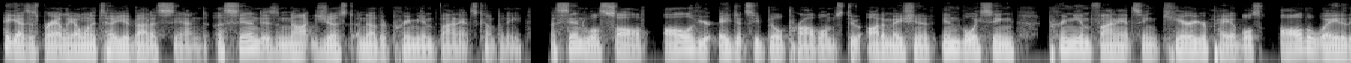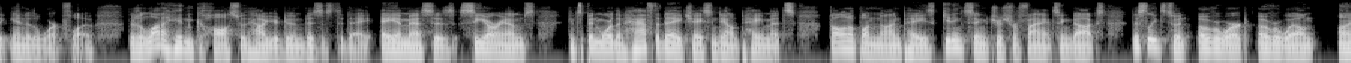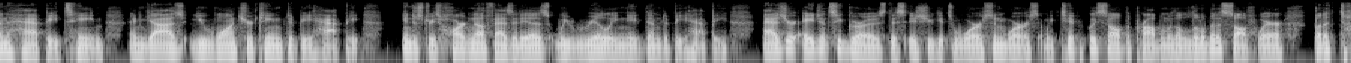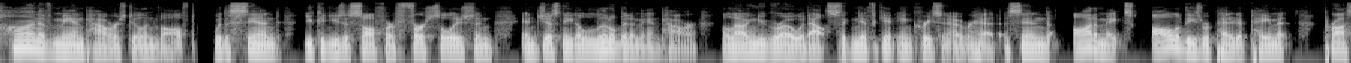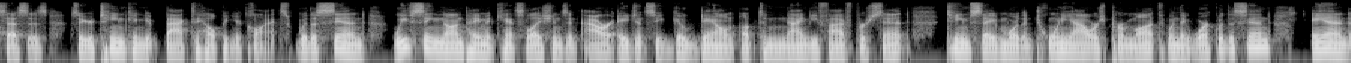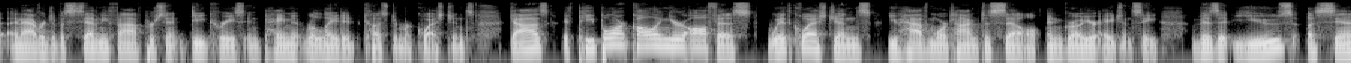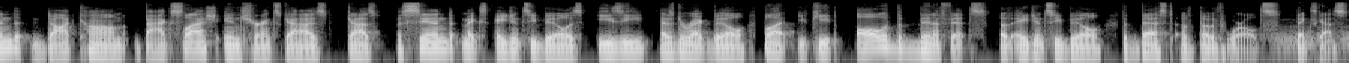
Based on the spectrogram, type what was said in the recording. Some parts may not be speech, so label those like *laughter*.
Hey guys, it's Bradley. I want to tell you about Ascend. Ascend is not just another premium finance company. Ascend will solve all of your agency bill problems through automation of invoicing, premium financing, carrier payables, all the way to the end of the workflow. There's a lot of hidden costs with how you're doing business today. AMSs, CRMs can spend more than half the day chasing down payments, following up on non pays, getting signatures for financing docs. This leads to an overworked, overwhelmed, unhappy team. And guys, you want your team to be happy. Industry's hard enough as it is. We really need them to be happy. As your agency grows, this issue gets worse and worse. And we typically solve the problem with a little bit of software, but a ton of manpower still involved. With Ascend, you can use a software first solution and just need a little bit of manpower, allowing you to grow without significant increase in overhead. Ascend automates all of these repetitive payment processes so your team can get back to helping your clients. With Ascend, we've seen non payment cancellations in our agency go down up to 95%. Teams save more than 20 hours per month when they work with Ascend and an average of a 75% decrease in payment related customer questions. Guys, if people aren't calling your office with questions, you have more time to sell and grow your agency. Visit useascend.com backslash insurance, guys. Guys, Ascend makes agency bill as easy as direct bill, but you keep all of the benefits of agency bill, the best of both worlds. Thanks, guys.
